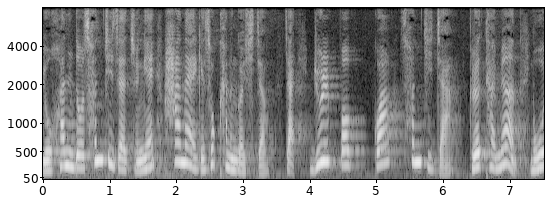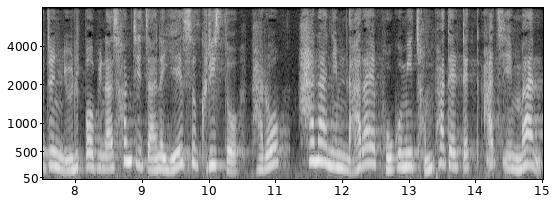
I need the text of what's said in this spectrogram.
요한도 선지자 중에 하나에게 속하는 것이죠. 자, 율법과 선지자. 그렇다면 모든 율법이나 선지자는 예수 그리스도 바로 하나님 나라의 복음이 전파될 때까지만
